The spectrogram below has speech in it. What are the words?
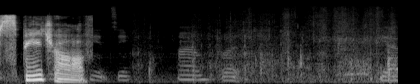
Speech off. can't see. Um, but yeah,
